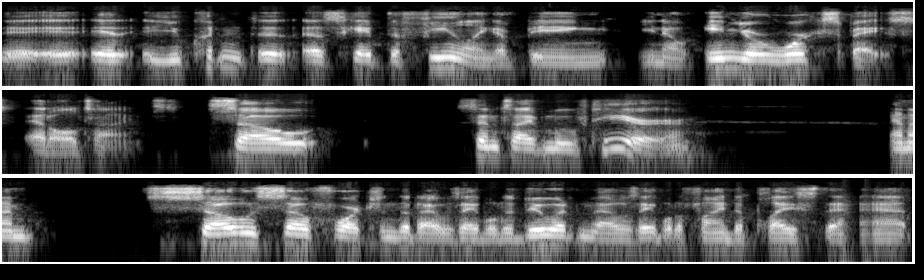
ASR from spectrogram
it, it, you couldn't uh, escape the feeling of being you know in your workspace at all times. So since I've moved here, and I'm so so fortunate that I was able to do it, and I was able to find a place that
